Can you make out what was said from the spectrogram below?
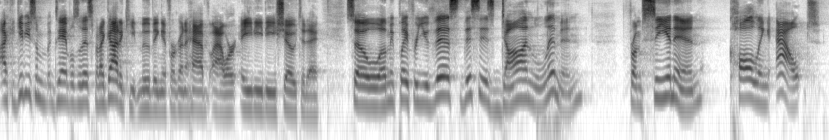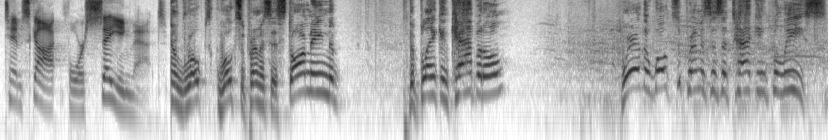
I could give you some examples of this, but I got to keep moving if we're going to have our ADD show today. So let me play for you this. This is Don Lemon from CNN calling out Tim Scott for saying that. woke, woke supremacists storming the, the Blinken Capitol. Where are the woke supremacists attacking police?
